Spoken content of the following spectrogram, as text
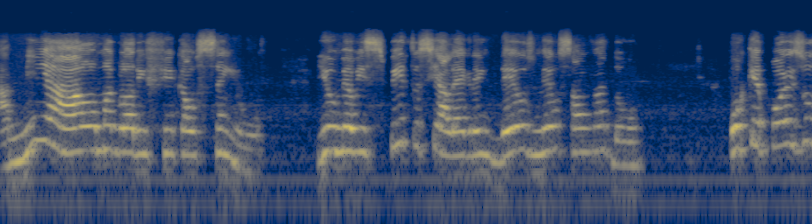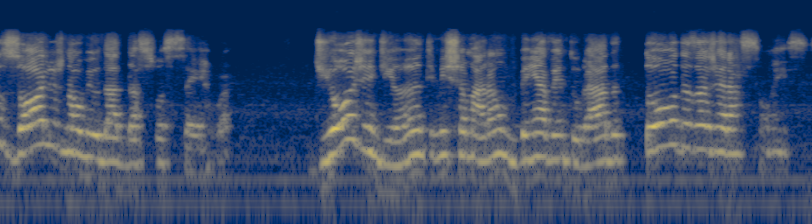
a minha alma glorifica ao Senhor, e o meu espírito se alegra em Deus, meu Salvador, porque pôs os olhos na humildade da sua serva. De hoje em diante me chamarão bem-aventurada todas as gerações.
